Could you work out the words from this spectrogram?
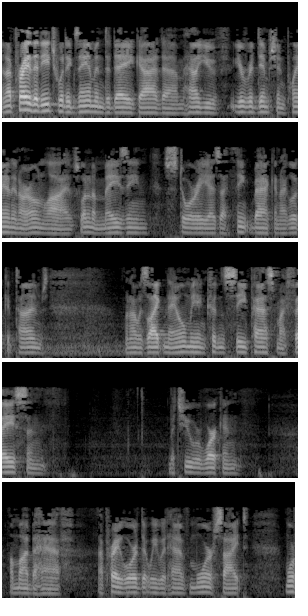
And I pray that each would examine today, God, um, how you've your redemption plan in our own lives. What an amazing story! As I think back and I look at times when I was like Naomi and couldn't see past my face and but you were working on my behalf. I pray, Lord, that we would have more sight, more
